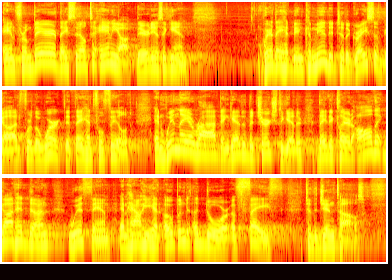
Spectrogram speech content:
and from there they sailed to Antioch. There it is again where they had been commended to the grace of God for the work that they had fulfilled. And when they arrived and gathered the church together, they declared all that God had done with them and how he had opened a door of faith to the Gentiles.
